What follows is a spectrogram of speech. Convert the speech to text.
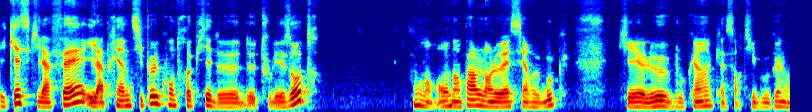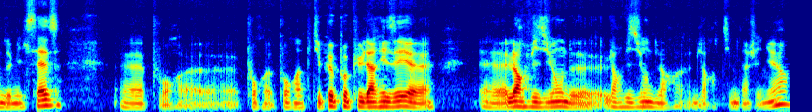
et qu'est-ce qu'il a fait? Il a pris un petit peu le contre-pied de, tous les autres. On en, parle dans le SRE Book, qui est le bouquin qu'a sorti Google en 2016 euh, pour, euh, pour, un petit peu populariser euh, leur vision de leur, vision de de d'ingénieurs.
